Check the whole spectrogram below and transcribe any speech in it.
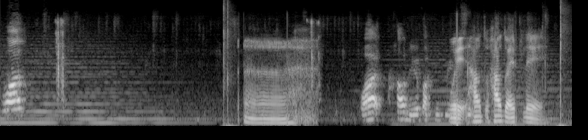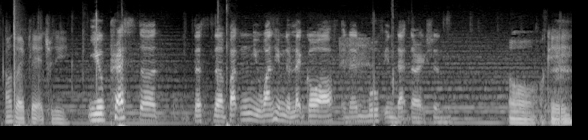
what? Uh, What? How do you fucking do wait, how do how do I play? How do I play actually? You press the, the the button you want him to let go of and then move in that direction. Oh, okay.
